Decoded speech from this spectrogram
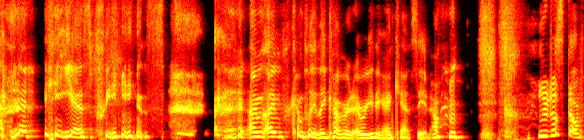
yes, please. I'm I've completely covered everything. I can't see it now. You just covered.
